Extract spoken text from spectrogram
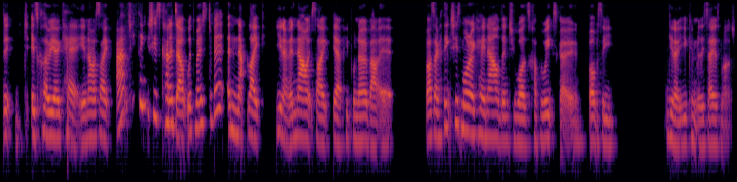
is Chloe okay?" and I was like, I actually think she's kind of dealt with most of it, and that like you know, and now it's like, yeah, people know about it. But I was like, I think she's more okay now than she was a couple of weeks ago. But obviously, you know, you couldn't really say as much.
